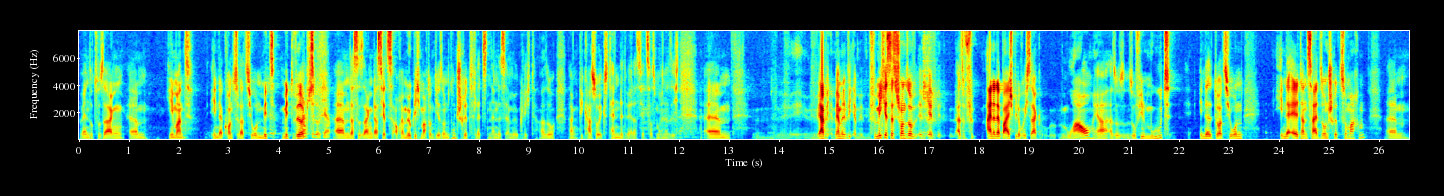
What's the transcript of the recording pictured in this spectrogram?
wenn sozusagen ähm, jemand in der Konstellation mit, mitwirkt, Absolut, ja. ähm, dass sozusagen das jetzt auch ermöglicht macht und dir so, so einen Schritt letzten Endes ermöglicht. Also sagen Picasso Extended wäre das jetzt aus meiner Sicht. Ähm, ja, für mich ist es schon so, äh, also einer der Beispiele, wo ich sage, wow, ja, also so viel Mut in der Situation, in der Elternzeit so einen Schritt zu machen. Ähm,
